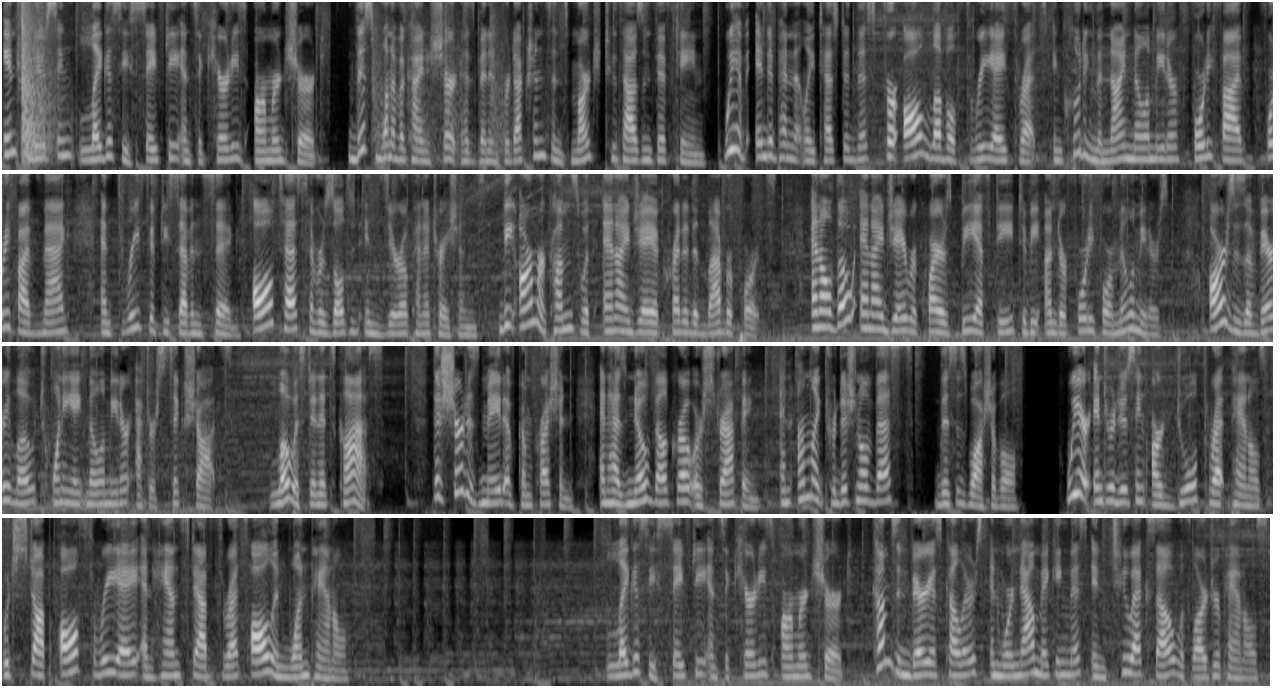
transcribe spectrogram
Introducing Legacy Safety and Security's Armored Shirt. This one-of-a-kind shirt has been in production since March 2015. We have independently tested this for all level 3A threats, including the 9mm, 45, 45 mag, and 357 SIG. All tests have resulted in zero penetrations. The armor comes with NIJ accredited lab reports. And although NIJ requires BFD to be under 44 millimeters, ours is a very low 28 millimeter after six shots, lowest in its class. The shirt is made of compression and has no Velcro or strapping, and unlike traditional vests, this is washable. We are introducing our dual threat panels, which stop all 3A and hand stab threats all in one panel. Legacy Safety and Security's Armored Shirt. Comes in various colors, and we're now making this in 2XL with larger panels.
